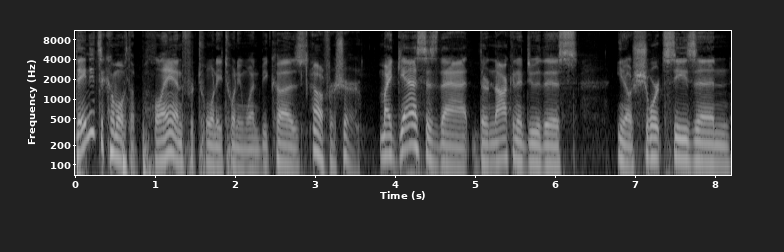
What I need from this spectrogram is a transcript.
They need to come up with a plan for 2021 because oh, for sure. My guess is that they're not going to do this, you know, short season.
